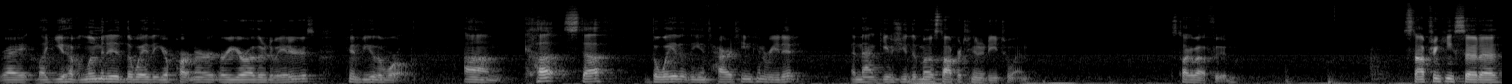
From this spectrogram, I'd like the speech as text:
right? Like you have limited the way that your partner or your other debaters can view the world. Um, cut stuff the way that the entire team can read it, and that gives you the most opportunity to win. Let's talk about food. Stop drinking soda.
